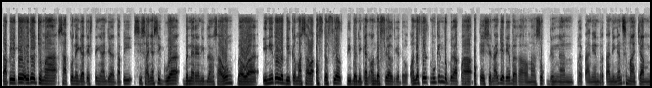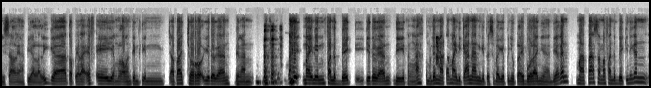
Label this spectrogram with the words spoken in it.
Tapi itu itu cuma satu negatif thing aja. Tapi sisanya sih gua benar yang dibilang Saung bahwa ini tuh lebih ke masalah off the field dibandingkan on the field gitu. On the field mungkin beberapa occasion aja dia bakal masuk dengan pertandingan-pertandingan semacam misalnya Piala Liga atau Piala FA yang melawan tim-tim apa corok gitu kan. Dengan mainin Van de Beek gitu kan di tengah kemudian Mata main di kanan gitu sebagai penyuplai bolanya. Dia kan Mata sama Van de Beek ini kan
